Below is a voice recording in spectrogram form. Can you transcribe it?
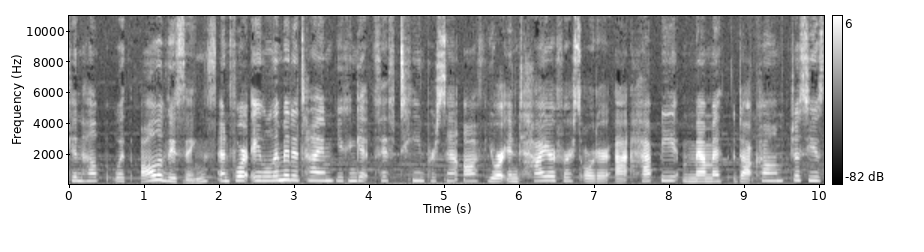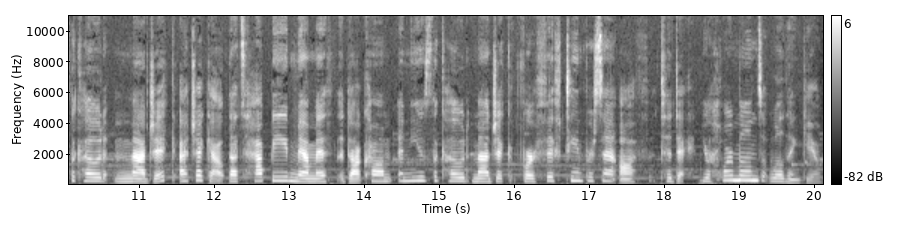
can help with all of these things. And for a limited time, you can get 15% off your entire first order at happymammoth.com. Just use the code MAGIC at checkout. That's happymammoth.com and use the code MAGIC for 15% off today. Your hormones will thank you.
